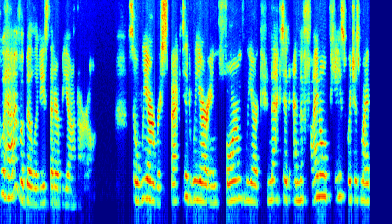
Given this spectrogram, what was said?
who have abilities that are beyond our own. So we are respected, we are informed, we are connected. And the final piece, which is my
